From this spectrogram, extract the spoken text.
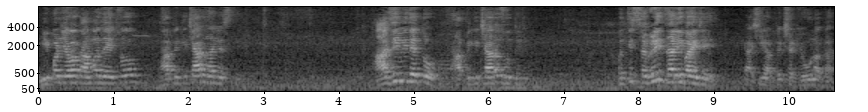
मी पण जेव्हा कामं द्यायचो दहा पैकी चार झाली असतील. आजही मी देतो दहा पैकी चारच होतील. पण ती सगळीच झाली पाहिजे अशी अपेक्षा ठेवू नका.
